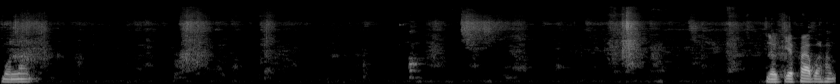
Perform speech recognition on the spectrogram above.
หมุนนะครับเดี๋ยวเก็บภาพกันครับ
